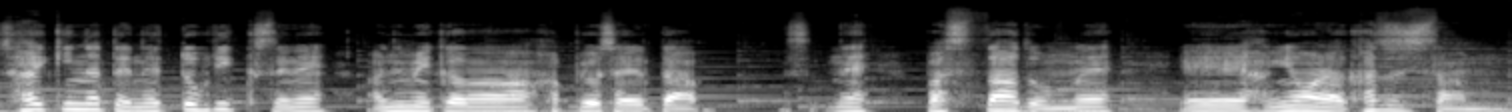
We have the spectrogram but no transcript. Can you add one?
最近になってネットフリックスでね、アニメ化が発表された、ね、バスタードのね、えー、萩原和志さん。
